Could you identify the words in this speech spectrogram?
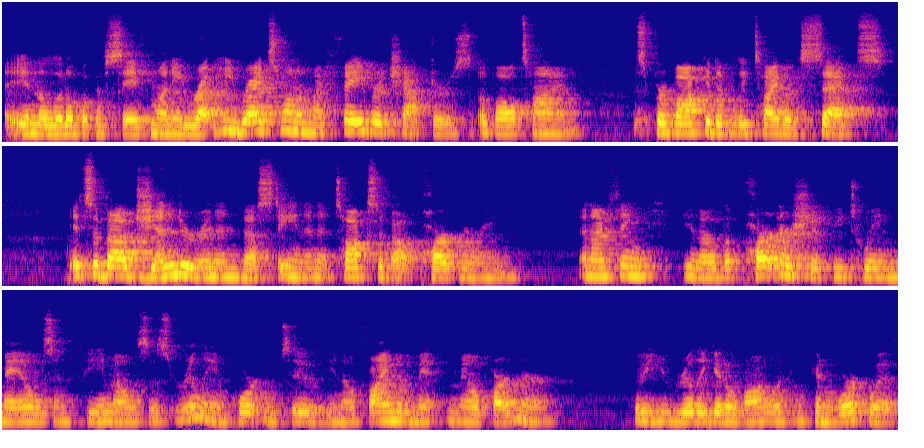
in the little book of Safe Money, he writes one of my favorite chapters of all time it's provocatively titled Sex. It's about gender in investing and it talks about partnering. And I think, you know, the partnership between males and females is really important too. You know, find a ma- male partner who you really get along with and can work with.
